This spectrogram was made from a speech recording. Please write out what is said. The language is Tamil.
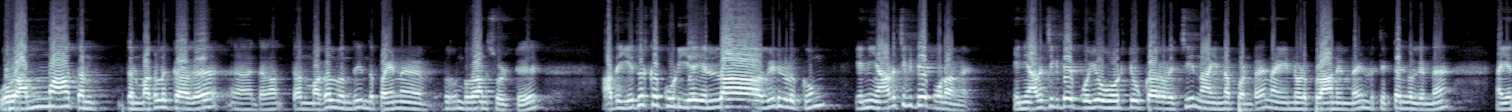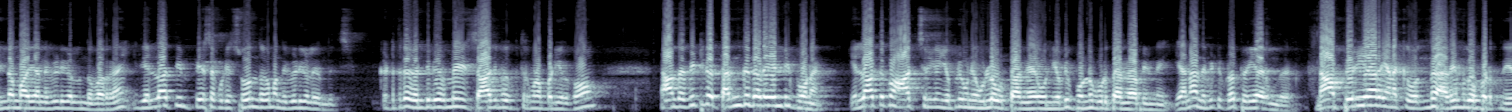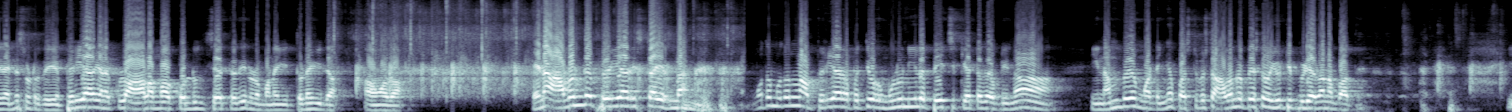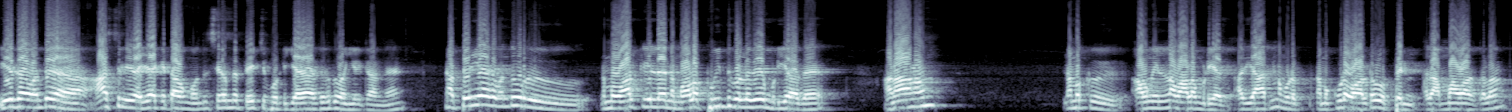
ஒரு அம்மா தன் தன் மகளுக்காக தன்- மகள் வந்து இந்த பையனை விரும்புகிறான்னு சொல்லிட்டு அதை எதிர்க்கக்கூடிய எல்லா வீடுகளுக்கும் என்னை அழைச்சிக்கிட்டே போனாங்க. என்னை அழைச்சிக்கிட்டே போய் ஓட்டி உட்கார வச்சு நான் என்ன பண்ணுறேன் நான் என்னோட பிளான் என்ன? என்னோட திட்டங்கள் என்ன? நான் எந்த மாதிரியான வீடுகள்லேருந்து வர்றேன்? இது எல்லாத்தையும் பேசக்கூடிய சுதந்திரம் அந்த வீடுகள் இருந்துச்சு. கிட்டத்தட்ட ரெண்டு பேருமே சாதி திருமணம் பண்ணியிருக்கோம். நான் அந்த வீட்டுக்கு தங்கு தடையின்றி போனேன். எல்லாத்துக்கும் ஆச்சரியம் எப்படி உன்னை உள்ள விட்டாங்க உன்னை எப்படி பொண்ணு கொடுத்தாங்க அப்படின்னு. ஏன்னா அந்த வீட்டுக்குள்ள பெரியார் இருந்தார். நான் பெரியார் எனக்கு வந்து அறிமுகப்படுத்தி என்ன சொல்றது? என் பெரியார் எனக்குள்ள ஆழமா கொண்டு வந்து சேர்த்தது என்னோட மனைவி துணைவி தான் அவங்க தான் ஏன்னா அவங்க பெரியாரிஸ்டா இருந்தாங்க. முத முதல்ல நான் பெரியாரை பத்தி ஒரு முழு நீள பேச்சு கேட்டது அப்படின்னா நீ நம்பவே மாட்டீங்க. ஃபர்ஸ்ட் ஃபர்ஸ்ட் அவங்க பேசின யூடியூப் வீடியோ தான் நான் பார்த்தேன். இதை வந்து ஆசிரியர் ஐயா கிட்ட அவங்க வந்து சிறந்த பேச்சு போட்டிக்காக விருது வாங்கியிருக்காங்க. நான் பெரியாரை வந்து ஒரு நம்ம வாழ்க்கையில் நம்மளால் புரிந்து கொள்ளவே முடியாத ஆனாலும் நமக்கு அவங்க எல்லாம் வாழ முடியாது. அது யாருன்னு நம்மளோட நம்ம கூட வாழ்கிற ஒரு பெண். அது அம்மாவாக இருக்கலாம்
